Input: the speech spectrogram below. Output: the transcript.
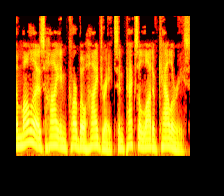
Amala is high in carbohydrates and packs a lot of calories.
